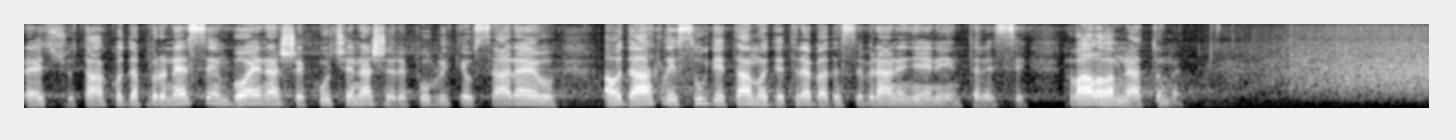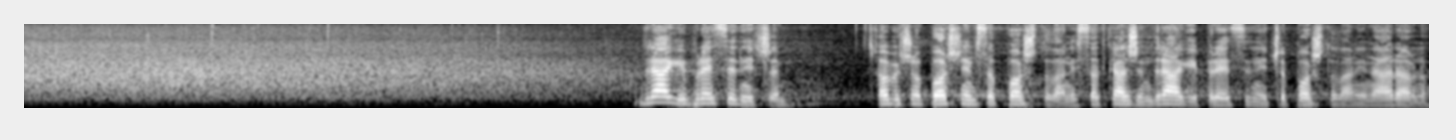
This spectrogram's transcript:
reći ću tako, da pronesem boje naše kuće, naše republike u Sarajevu, a odatle i svugdje tamo gdje treba da se brane njeni interesi. Hvala vam na tome. Dragi predsjedniče, obično počinjem sa poštovani, sad kažem dragi predsjedniče, poštovani naravno.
